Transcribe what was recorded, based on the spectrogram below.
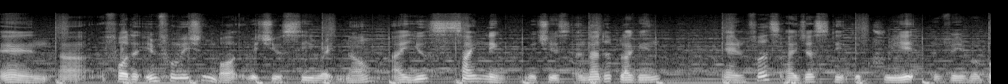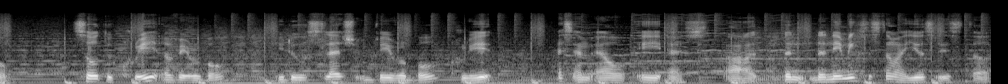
And uh, for the information board which you see right now I use SignLink which is another plugin. And first I just need to create a variable. So to create a variable you do slash variable create smlas uh, the, the naming system I use is the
